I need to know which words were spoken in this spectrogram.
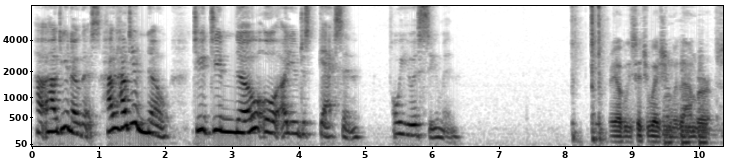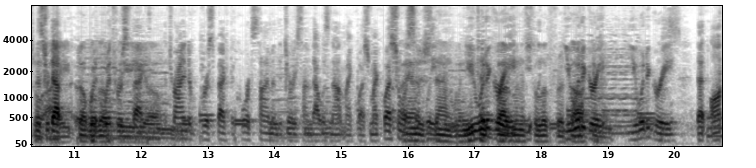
How how do you know this? How how do you know? Do you do you know, or are you just guessing, or are you assuming? Very ugly situation with Amber. So Mr. I Depp, doubled with, up with the, respect, um, trying to respect the court's time and the jury's time, that was not my question. My question I was simply, understand. When you would agree, you to look for a you would agree, you would agree that on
